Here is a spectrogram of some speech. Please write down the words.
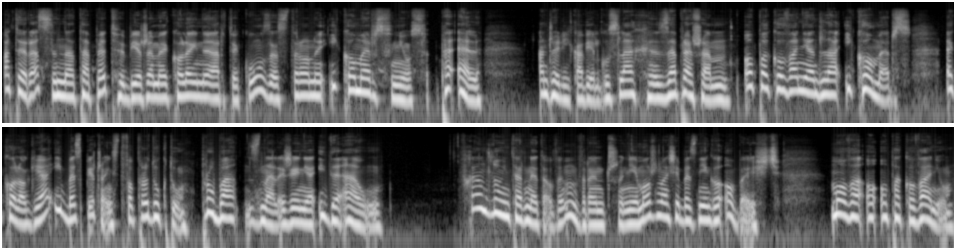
A teraz na tapet bierzemy kolejny artykuł ze strony e-commerce news.pl. Angelika Wielguslach, zapraszam. Opakowania dla e-commerce. Ekologia i bezpieczeństwo produktu. Próba znalezienia ideału. W handlu internetowym wręcz nie można się bez niego obejść. Mowa o opakowaniu.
